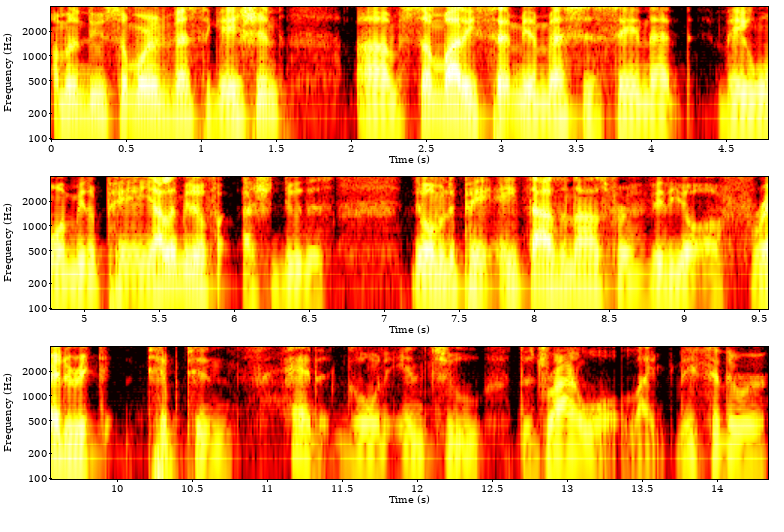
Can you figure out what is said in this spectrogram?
I'm gonna do some more investigation. Um, somebody sent me a message saying that they want me to pay, and y'all let me know if I should do this. They want me to pay eight thousand dollars for a video of Frederick Tipton's head going into the drywall. Like they said they were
